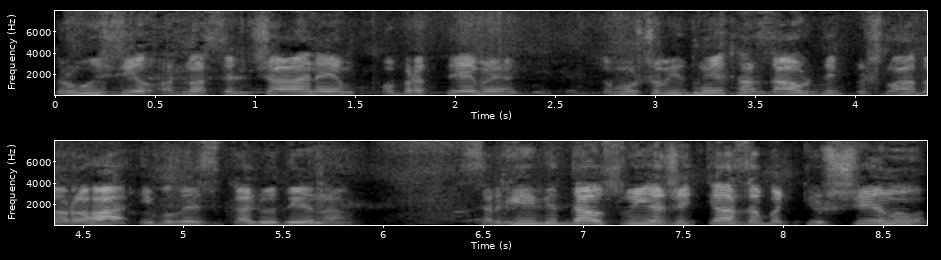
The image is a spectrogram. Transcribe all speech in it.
друзі, односельчани, побратими, тому що від них назавжди пішла дорога і близька людина. Сергій віддав своє життя за батьківщину,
